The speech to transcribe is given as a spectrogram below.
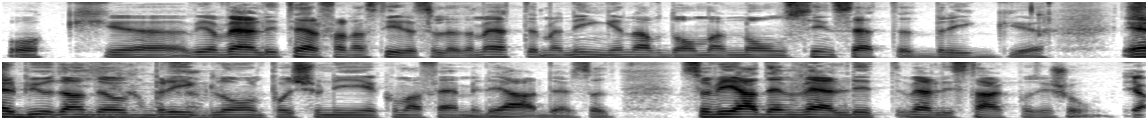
Och, eh, vi har väldigt erfarna styrelseledamöter men ingen av dem har någonsin sett ett brigg, eh, erbjudande om brigglån på 29,5 miljarder. Så, så vi hade en väldigt, väldigt stark position. Ja.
